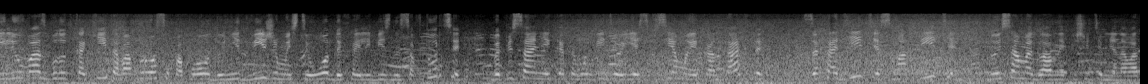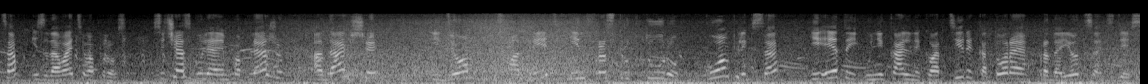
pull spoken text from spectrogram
или у вас будут какие-то вопросы по поводу недвижимости, отдыха или бизнеса в Турции, в описании к этому видео есть все мои контакты. Заходите, смотрите, ну и самое главное, пишите мне на WhatsApp и задавайте вопросы. Сейчас гуляем по пляжу, а дальше идем смотреть инфраструктуру комплекса и этой уникальной квартиры, которая продается здесь.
